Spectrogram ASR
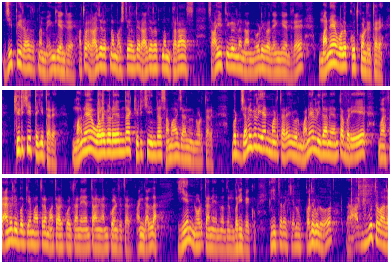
ಜಿ ಪಿ ರಾಜರತ್ನಂ ಹೆಂಗೆ ಅಂದರೆ, ಅಥವಾ ರಾಜರತ್ನಂ ಅಷ್ಟೇ ಅಲ್ಲದೆ ರಾಜರತ್ನಂ ಥರ ಸಾಹಿತಿಗಳನ್ನ ನಾನು ನೋಡಿರೋದು ಹೆಂಗೆ ಅಂದರೆ, ಮನೆ ಒಳಗೆ ಕೂತ್ಕೊಂಡಿರ್ತಾರೆ, ಕಿಟಕಿ ತೆಗಿತಾರೆ. ಮನೆ ಒಳಗಡೆಯಿಂದ ಕಿಟಕಿಯಿಂದ ಸಮಾಜನ ನೋಡ್ತಾರೆ. ಬಟ್ ಜನಗಳು ಏನು ಮಾಡ್ತಾರೆ, ಇವ್ರು ಮನೇಲಿ ಇದ್ದಾನೆ ಅಂತ ಬರೀ ಮ ಫ್ಯಾಮಿಲಿ ಬಗ್ಗೆ ಮಾತ್ರ ಮಾತಾಡ್ಕೊಳ್ತಾನೆ ಅಂತ ಹಂಗೆ ಅಂದ್ಕೊಂಡಿರ್ತಾರೆ ಹಂಗಲ್ಲ. ಏನು ನೋಡ್ತಾನೆ ಅನ್ನೋದನ್ನು ಬರೀಬೇಕು. ಈ ಥರ ಕೆಲವು ಪದಗಳು ಅದ್ಭುತವಾದ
